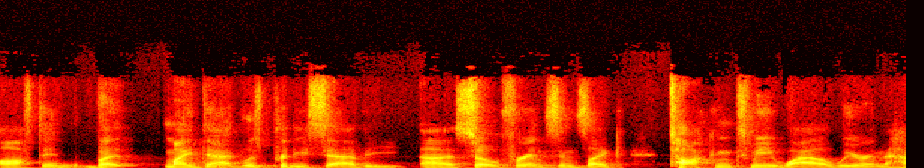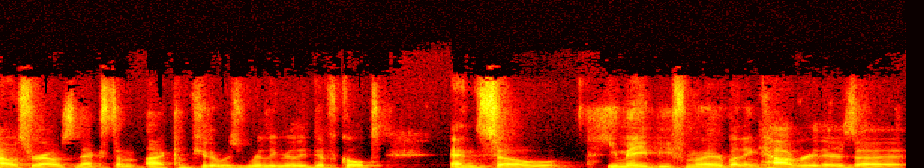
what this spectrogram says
often but my dad was pretty savvy uh, so for instance like talking to me while we were in the house or i was next to a computer was really really difficult And so you may be familiar, but in Calgary, there's a,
